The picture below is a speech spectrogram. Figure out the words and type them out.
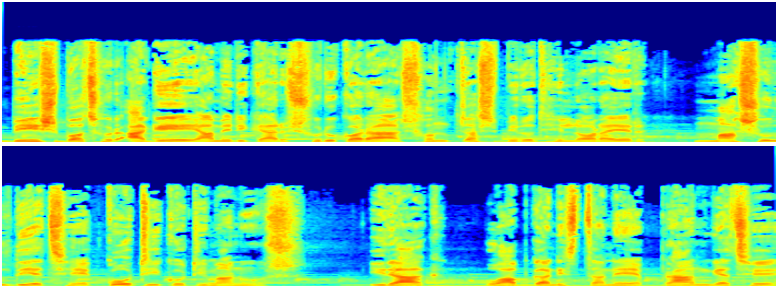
বিশ বছর আগে আমেরিকার শুরু করা সন্ত্রাস বিরোধী লড়াইয়ের মাসুল দিয়েছে কোটি কোটি মানুষ। ইরাক ও আফগানিস্তানে প্রাণ গেছে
